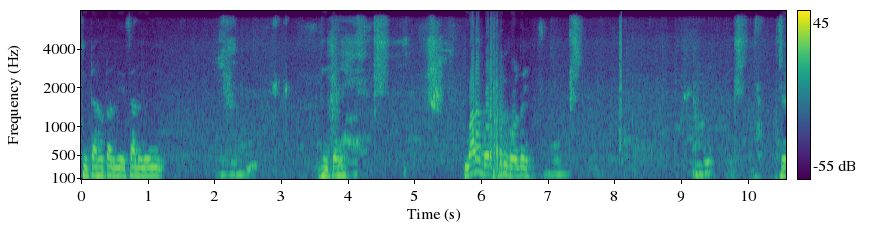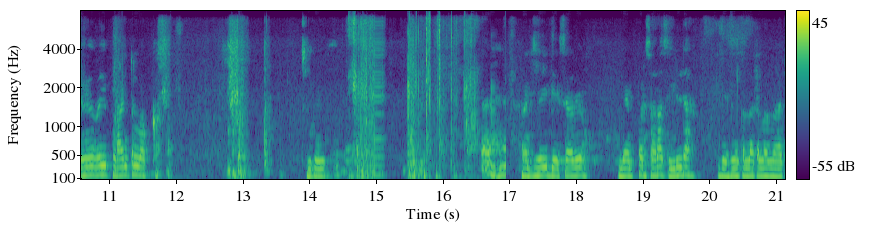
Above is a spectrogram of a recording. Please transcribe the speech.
ਸੀਟਾਂ ਸੂਟਾਂ ਦੇਖ ਸਕਦੇ ਹੋ ਜੀ। ਠੀਕ ਹੈ ਜੀ। ਮਾੜਾ ਬੋਰਡ ਵੀ ਖੋਲ ਦੋ ਜੀ। ਦੇਖੋ ਬਈ ਫਰੰਟ ਲੁੱਕ ਠੀਕ ਹੈ ਜੀ। ਹਾਂਜੀ ਜੀ ਦੇਖ ਸਕਦੇ ਹੋ। ਬੈਂਪਰ ਸਾਰਾ ਸੀਲਡ ਆ। ਦੇਖ ਲਓ ਕੱਲਾ ਕੱਲਾ ਮੈਟ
